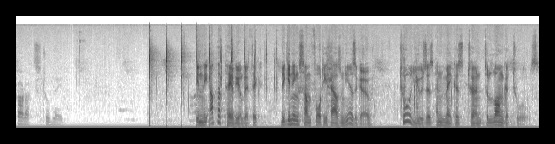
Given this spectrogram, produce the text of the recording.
product, true blade. In the Upper Paleolithic, beginning some 40,000 years ago, tool users and makers turned to longer tools.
